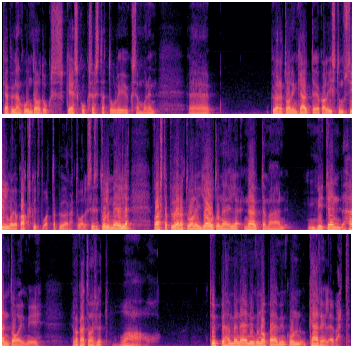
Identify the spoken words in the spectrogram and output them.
Käpylän kuntoutuskeskuksesta tuli yksi semmoinen pyörätuolin käyttäjä, joka oli istunut silloin jo 20 vuotta pyörätuolissa. se tuli meille vasta pyörätuolin joutuneille näyttämään, miten hän toimii. Ja mä katsoin sille, että wow. Tyyppihän menee niin kuin nopeammin kuin kävelevät.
